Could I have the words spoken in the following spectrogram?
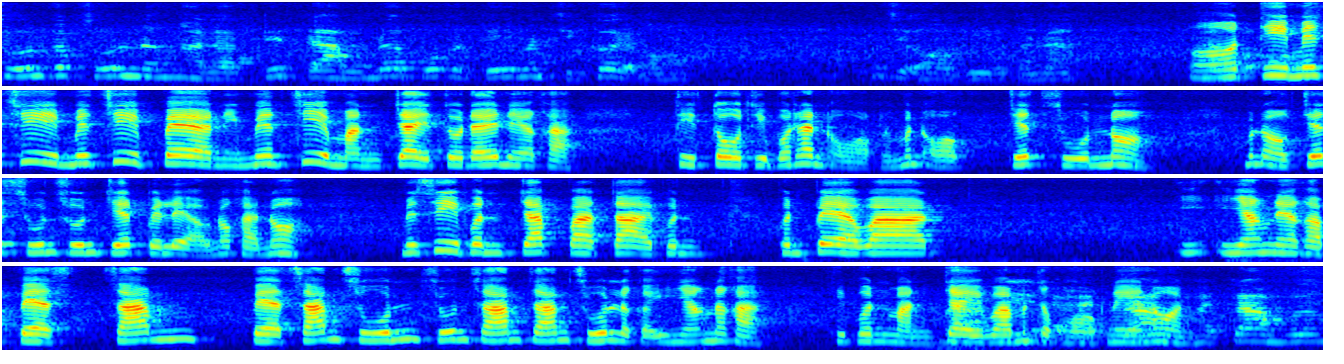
ศูนย์กับศูนย์หนึ่งหันละติดตามเด้อปกติมันสิเคยออกมันสิออกอีกกันนะอ๋อที่เมซี่เมซี่แปรนี่เมซี่มั่นใจตัวใดเนี่ยค่ะ ที่โตที่บ่ทันออกนี่มันออก70เนาะมันออก7007ไปแล้วเนาะค่ะเนาะเมซี่เพิ่นจับปลาตายเพิ่นเพิ่นแปลว่าอีอีหยังเนี่ยค่ะ83 830 0330แล้วก็อีหยังนะคะที่เพิ่นมั่นใจว่ามันจะออกแน่นอนให้ตามเบิ่ง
